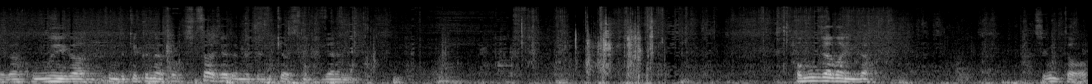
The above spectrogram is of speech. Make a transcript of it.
제가 국무회의가 좀 늦게 끝나서 식사하셔야 되는데 좀 늦게 왔습니다. 미안합니다. 법무장관입니다. 지금부터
